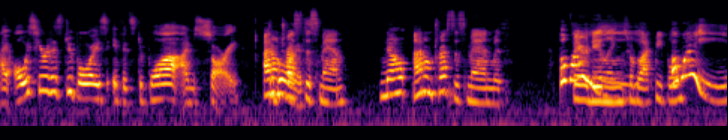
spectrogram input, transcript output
I always hear it as Du Bois. If it's Du Bois, I'm sorry. I Du don't trust this man. No, I don't trust this man with but why? fair dealings for black people. But why?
